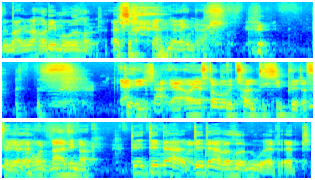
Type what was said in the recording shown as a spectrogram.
vi mangler, og det er mådehold. Altså, Ja, det er rigtigt nok. Ja, helt klart. Ja, og jeg stopper ved 12 disciple, der følger mig rundt. Nej, det er nok. det, det, er der, det er der, hvad hedder nu, at, at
